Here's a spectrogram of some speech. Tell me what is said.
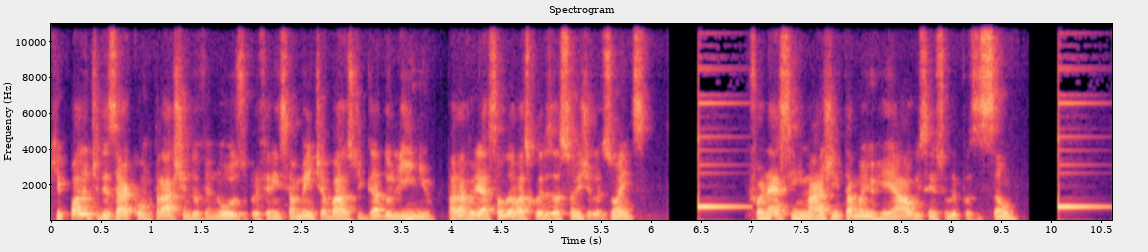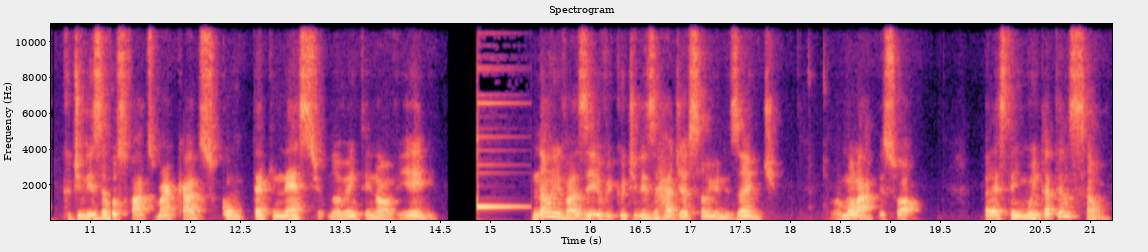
que pode utilizar contraste endovenoso, preferencialmente à base de gadolínio, para avaliação das vascularizações de lesões, fornece imagem em tamanho real e sem sobreposição, que utiliza fosfatos marcados com tecnécio 99M, não invasivo e que utiliza radiação ionizante? Vamos lá, pessoal. Prestem muita atenção.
